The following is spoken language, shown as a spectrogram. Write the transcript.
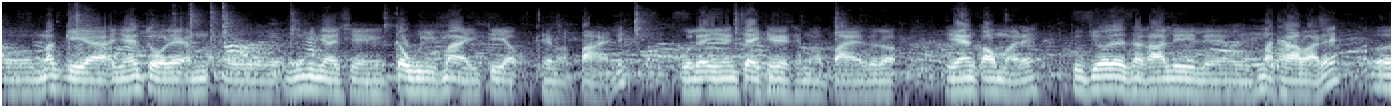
ဟိုမက်ကေကအရန်တော်တဲ့ဟိုလူပညာရှင်ကဝီမကြီးတယောက်ထဲမှာပါတယ်လေကိုလည်းအရန်ကြိုက်ခဲ့တဲ့ထဲမှာပါတယ်ဆိုတော့အရန်ကောင်းပါတယ်သူပြောတဲ့စကားလေးတွေလည်းဟိုမှတ်ထားပါတယ်အဲ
